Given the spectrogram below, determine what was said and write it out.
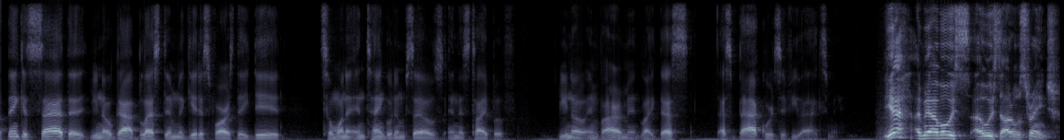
think it's sad that you know God blessed them to get as far as they did, to want to entangle themselves in this type of, you know, environment. Like that's that's backwards, if you ask me. Yeah, I mean, I've always I always thought it was strange.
